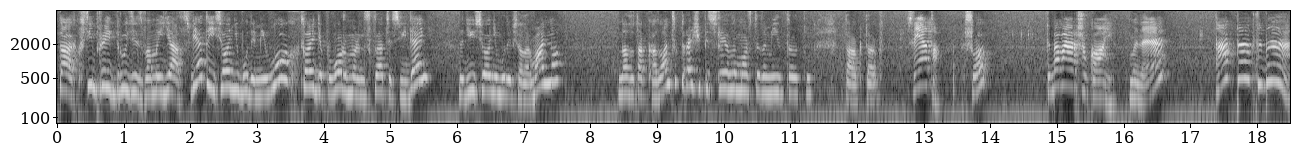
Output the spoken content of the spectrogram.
так, всім привіт, друзі! З вами я, Свята, і сьогодні буде мій влог. То я проводжу, можна сказати, свій день. Надіюсь, сьогодні буде все нормально. У нас отак газончик, до речі, підстригли, можете замітити тут. Так, так. Свята, Що? тебе мер шукає. Мене? Так, так, тебе.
